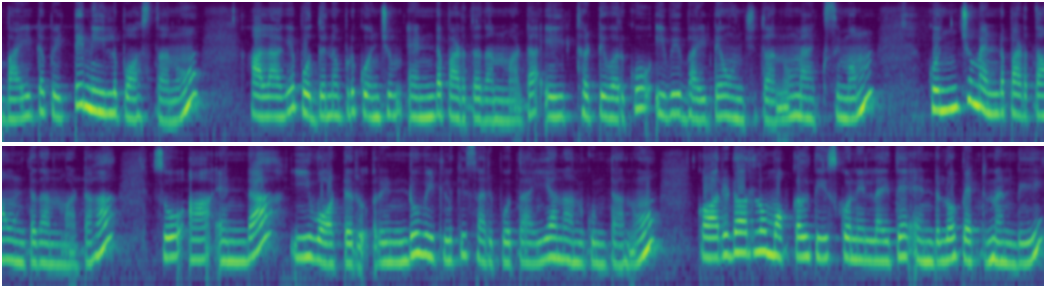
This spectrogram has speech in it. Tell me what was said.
బయట పెట్టి నీళ్ళు పోస్తాను. అలాగే పొద్దున్నప్పుడు కొంచెం ఎండ పడుతుంది అనమాట ఎయిట్ థర్టీ వరకు ఇవి బయటే ఉంచుతాను మ్యాక్సిమం కొంచెం ఎండ పడతా ఉంటుంది అనమాట సో ఆ ఎండ ఈ వాటర్ రెండు వీటికి సరిపోతాయి అని అనుకుంటాను. కారిడార్లో మొక్కలు తీసుకొని వెళ్ళైతే ఎండలో పెట్టనండి.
